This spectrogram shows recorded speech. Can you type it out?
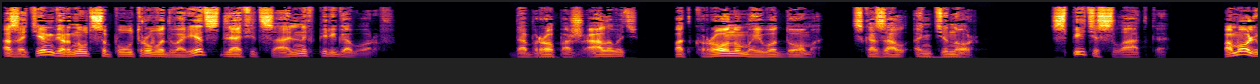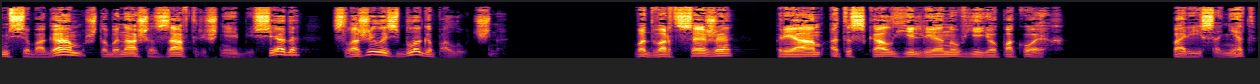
а затем вернуться поутру во дворец для официальных переговоров. «Добро пожаловать под крону моего дома», — сказал Антинор. «Спите сладко. Помолимся богам, чтобы наша завтрашняя беседа сложилась благополучно». Во дворце же Приам отыскал Елену в ее покоях. «Париса нет?»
